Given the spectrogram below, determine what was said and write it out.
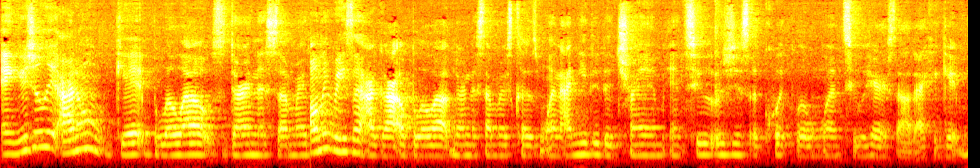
And usually I don't get blowouts during the summer. The only reason I got a blowout during the summer is because one, I needed a trim, and two, it was just a quick little one-two hairstyle that could get me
